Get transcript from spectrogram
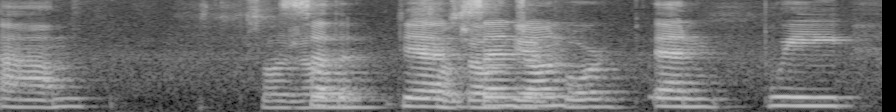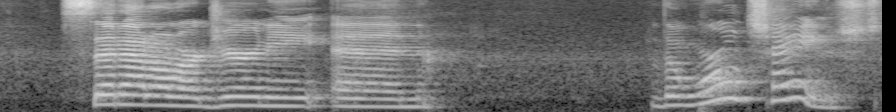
um, Saint the- yeah, Saint Jean- and we set out on our journey, and the world changed.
